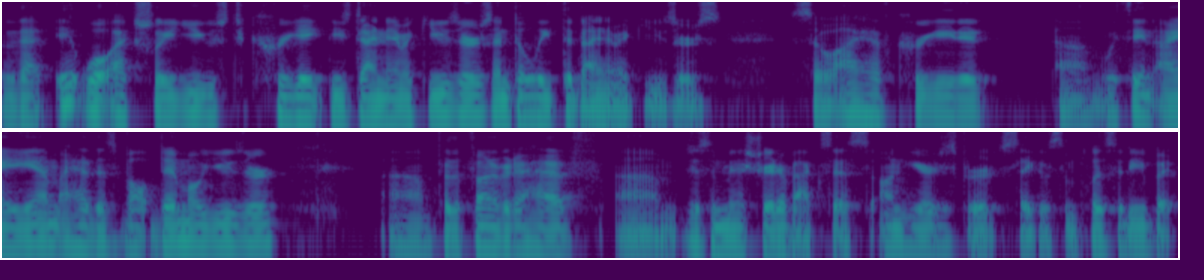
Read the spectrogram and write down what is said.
that it will actually use to create these dynamic users and delete the dynamic users. So I have created um, within IAM, I have this Vault demo user. Um, for the fun of it, I have um, just administrative access on here just for sake of simplicity. But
